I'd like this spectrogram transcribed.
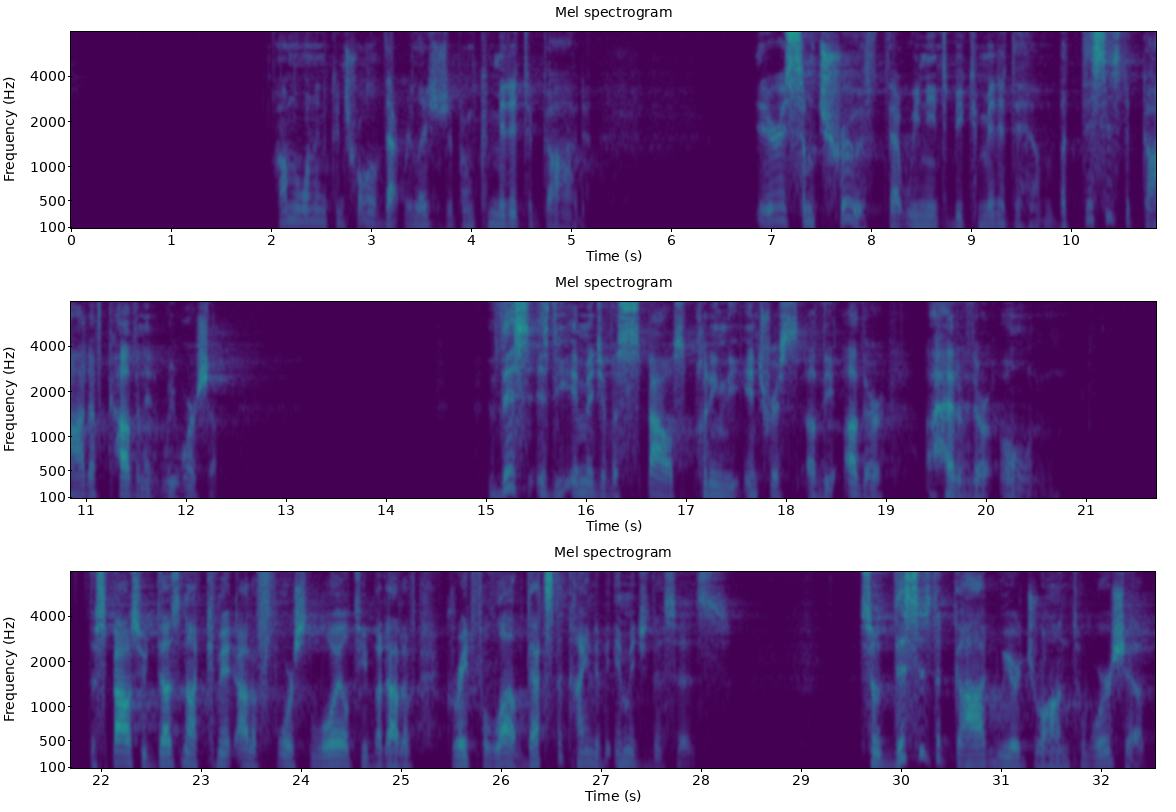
I'm the one in control of that relationship. I'm committed to God. There is some truth that we need to be committed to Him, but this is the God of covenant we worship. This is the image of a spouse putting the interests of the other ahead of their own. The spouse who does not commit out of forced loyalty, but out of grateful love. That's the kind of image this is. So, this is the God we are drawn to worship.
